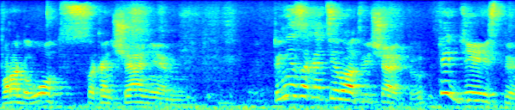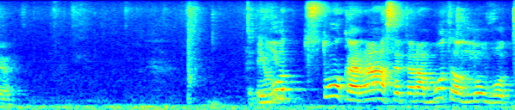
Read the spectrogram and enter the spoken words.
проглот с окончанием, ты не захотела отвечать, ты действие. И вот столько раз это работало, ну вот,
